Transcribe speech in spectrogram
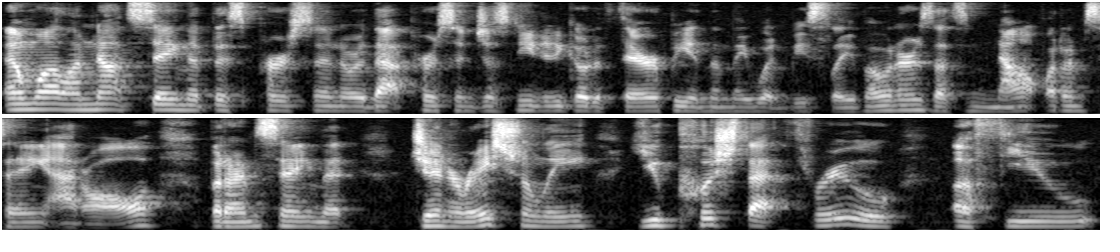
And while i'm not saying that this person or that person just needed to go to therapy and then they wouldn't be slave owners that's not what i'm saying at all. But i'm saying that generationally you push that through a few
